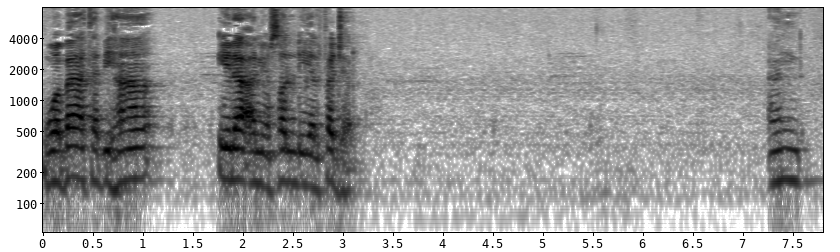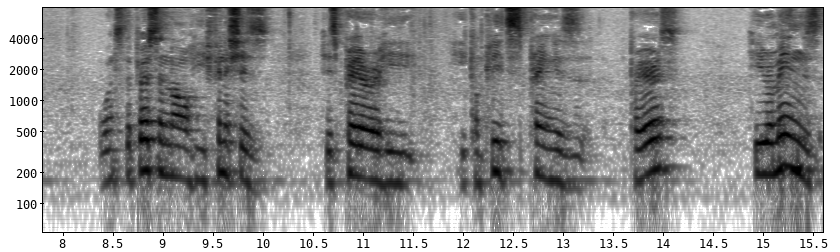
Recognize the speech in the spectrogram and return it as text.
وبات بها إلى أن يصلي الفجر And once the person now he finishes his prayer, he he completes praying his prayers, he remains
